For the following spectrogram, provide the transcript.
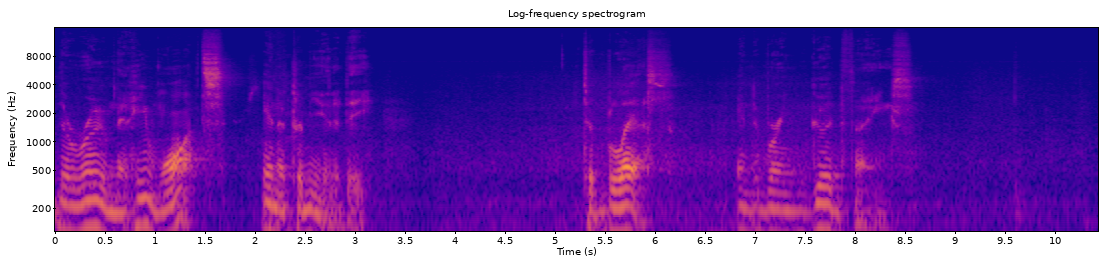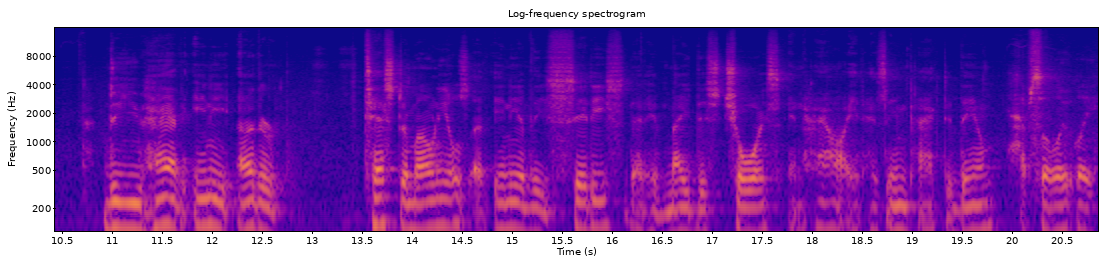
the room that He wants in a community to bless and to bring good things. Do you have any other testimonials of any of these cities that have made this choice and how it has impacted them? absolutely.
